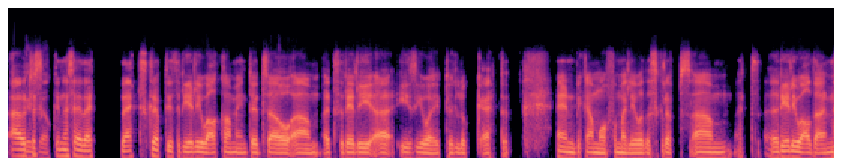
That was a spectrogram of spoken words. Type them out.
I was There just go. gonna say that that script is really well commented, so um, it's really a easy way to look at it and become more familiar with the scripts. Um, it's uh, really well done.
